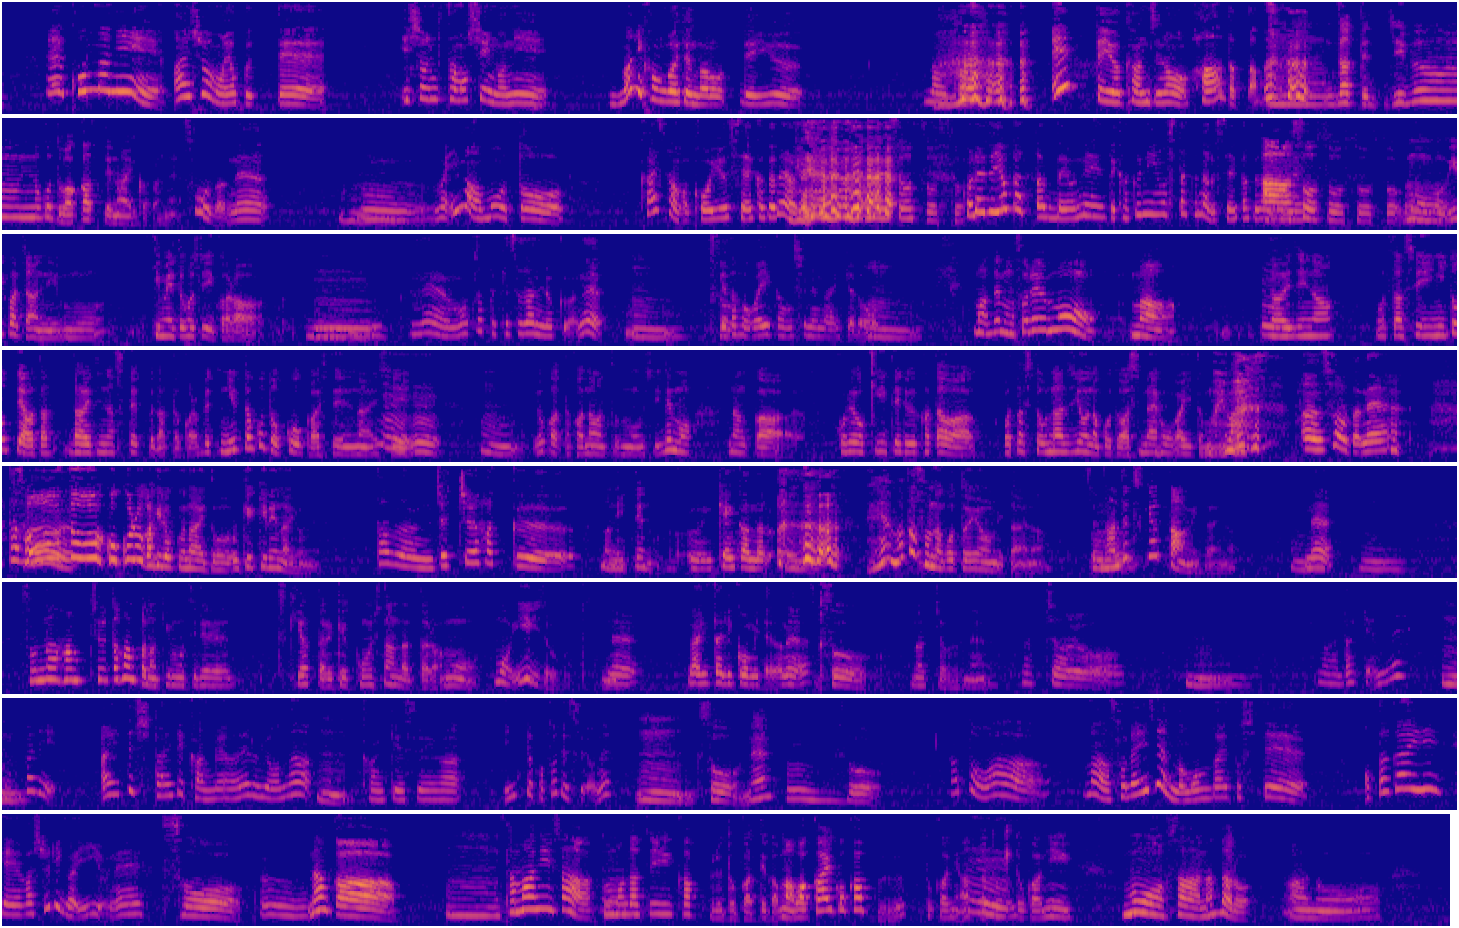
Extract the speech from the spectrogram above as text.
こんなに相性も良くって、一緒に楽しいのに、何考えてんだろうっていう、なんか、え っていう感じの派だった。うんだって自分のこと分かってないからね。そうだね。ううんん。まあ、今思うと、カイさんはこういう性格だよね。そうそうそう。これで良かったんだよねって確認をしたくなる性格だああ、もんね。そうそうそうそう。うんもう、ゆかちゃんにもう決めてほしいから。うん。ねえ、もうちょっと決断力はね、うん。つけた方がいいかもしれないけど。うん。まあでもそれも、まあ、うん。大事な、私にとっては私大事なステップだったから、別に言ったことを後悔してないし、うん。うん。うん、よかったかなと思うし、でも、なん。か、これを聞いてる方は、私と同じようなことはしない方がいいと思います。うん、そうだね。多相分、当心が広くないと受けきれないよね。多分、十中八九、何言ってん。の、うん、喧嘩になる。えまたそん。なこと言うみたいな。じゃあうんなんで付き合ったんみたいな。うんね。うん。そんな半中途半端な気持ちで付き合ったり結婚したんだったら、もう、もういいじゃん。ね。成田離婚みたいなね。そう、なっちゃうよね。なっちゃうよ。うん。まあ、だけんね。うん。やっぱり、相手主体で考えられるようなうん。関係性がいいってことですよね。うん、そうね。うん。そあとは、まあ、それ以前の問題として、お互い平和主義がいいよね。う。そうんう。。なんか、うん、たまにさ、友達カップルとかっていうか、まあ若い子カップルとかに会った時とかに、もうさ、なんだろう、あの、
